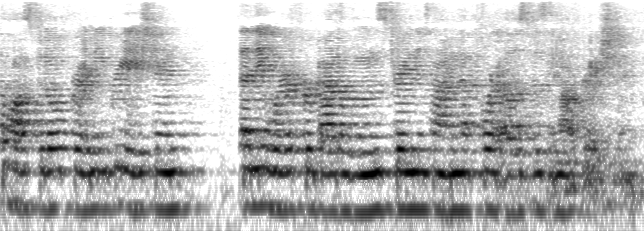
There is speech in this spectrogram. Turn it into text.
the hospital for inebriation than they were for battle wounds during the time that Fort Ellis was in operation.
